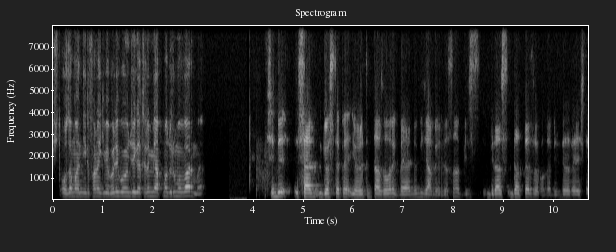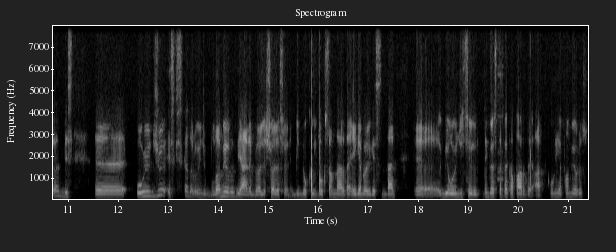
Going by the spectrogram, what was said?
işte o zaman İrfan'a gibi böyle bir oyuncuya yatırım yapma durumu var mı? Şimdi sen Göztepe yönetim tarzı olarak beğenmeyeceğim veriyorsun ama biz biraz gaddarız o konuda. Biz biraz eleştirelim. Biz e, oyuncu eskisi kadar oyuncu bulamıyoruz. Yani böyle şöyle söyleyeyim 1990'larda Ege bölgesinden e, bir oyuncu sivrildiğinde Göztepe kapardı. Artık onu yapamıyoruz.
